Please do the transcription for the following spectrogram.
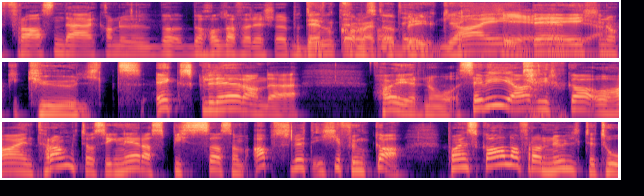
frasen der kan du beholde for deg sjøl på Den Twitter. kommer jeg til å bruke Nei, hele det er ikke noe kult. Ekskluderende. Hør nå. Sevilla virker å ha en trang til å signere spisser som absolutt ikke funker. På en skala fra null til to,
